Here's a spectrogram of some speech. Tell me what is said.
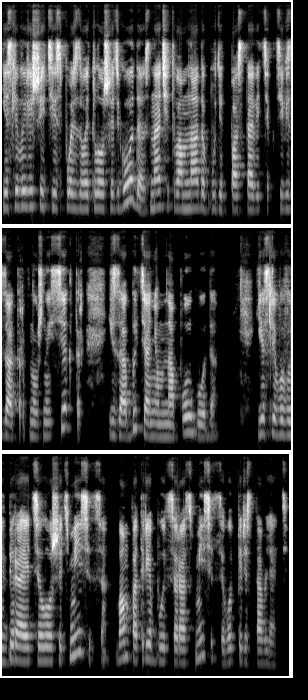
Если вы решите использовать лошадь года, значит вам надо будет поставить активизатор в нужный сектор и забыть о нем на полгода. Если вы выбираете лошадь месяца, вам потребуется раз в месяц его переставлять.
